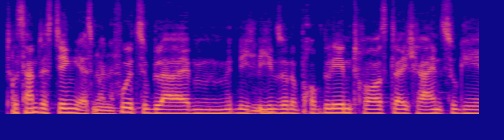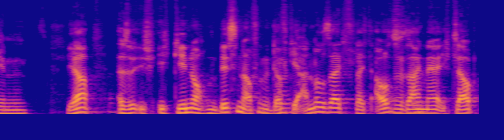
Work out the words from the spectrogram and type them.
interessantes Ding, erstmal mhm. cool zu bleiben, mit nicht mhm. wie in so eine Problemtrance gleich reinzugehen. Ja, also ich, ich gehe noch ein bisschen auf, auf die andere Seite, vielleicht auch zu sagen, naja, ich glaube,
